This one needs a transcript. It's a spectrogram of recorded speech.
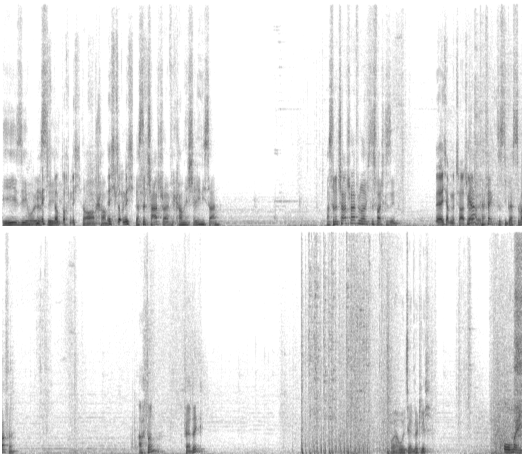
Easy, hol das Ich sie. glaube doch nicht. Doch, komm. Ich glaube nicht. Das ist eine Charge Rifle. Komm, stell dich nicht so an. Hast du eine Charge Rifle oder habe ich das falsch gesehen? Ja, ich habe eine Charge. Ja, Rifle. perfekt. Das ist die beste Waffe. Achtung. Fertig. Boah, er holt sie halt wirklich. Oh mein.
